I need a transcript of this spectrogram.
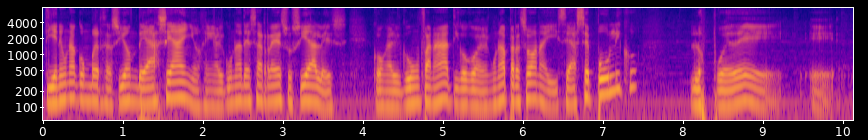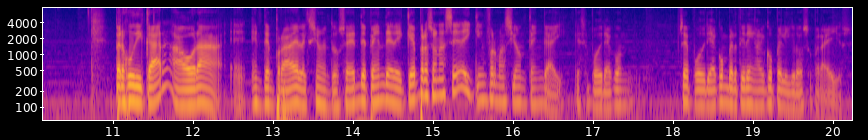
tiene una conversación de hace años en alguna de esas redes sociales con algún fanático, con alguna persona y se hace público, los puede eh, perjudicar ahora eh, en temporada de elección. Entonces depende de qué persona sea y qué información tenga ahí, que se podría, con, se podría convertir en algo peligroso para ellos.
